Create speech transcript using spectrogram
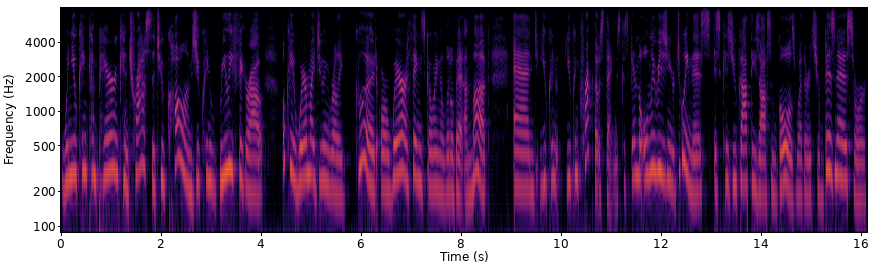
when you can compare and contrast the two columns, you can really figure out, okay, where am I doing really good or where are things going a little bit amok? And you can you can correct those things because again the only reason you're doing this is because you got these awesome goals whether it's your business or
